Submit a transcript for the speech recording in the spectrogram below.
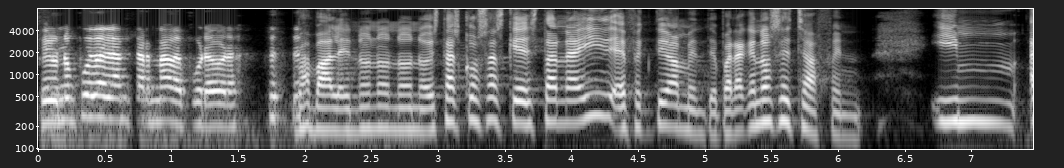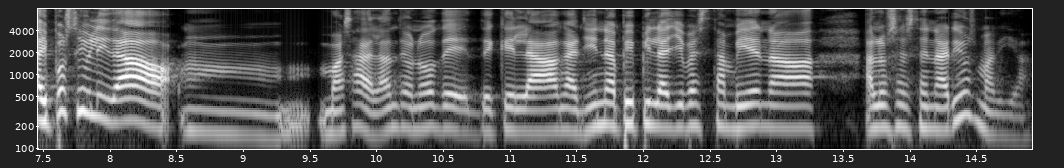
Pero no puedo adelantar nada por ahora. vale, no, no, no, no. Estas cosas que están ahí, efectivamente, para que no se chafen. ¿Y mm, hay posibilidad mm, más adelante o no de, que la gallina Pipi la lleves también a, los escenarios, María?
